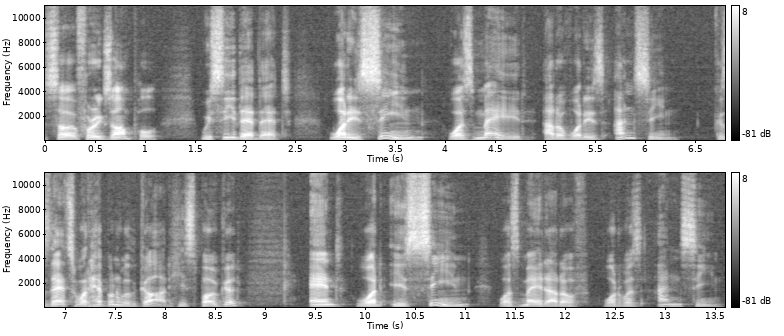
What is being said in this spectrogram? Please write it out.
So, for example, we see that, that what is seen was made out of what is unseen, because that's what happened with God. He spoke it, and what is seen was made out of what was unseen.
